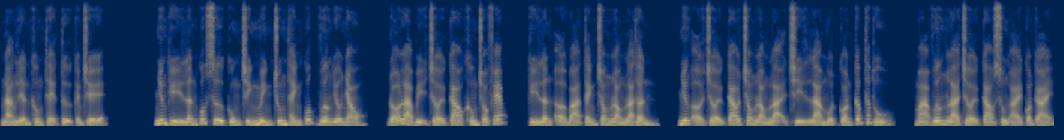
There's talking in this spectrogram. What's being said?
nàng liền không thể tự kiềm chế. Nhưng kỳ lân quốc sư cùng chính mình trung thành quốc vương yêu nhau, đó là bị trời cao không cho phép, kỳ lân ở ba tánh trong lòng là thần, nhưng ở trời cao trong lòng lại chỉ là một con cấp thấp thú, mà vương là trời cao sủng ái con cái,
